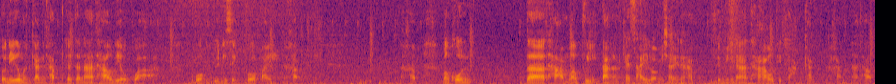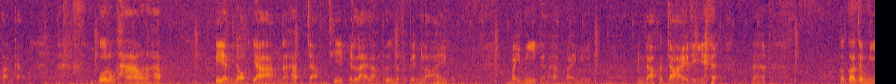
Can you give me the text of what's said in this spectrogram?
ตัวนี้ก็เหมือนกันครับก็จะหน้าเท้าเดียวกว่าพวกยูนิเซ็กทั่วไปนะครับ นะครับ บางคนจะถามว่าผู้หญิงต่างกันแค่ไซส์หรือไม่ใช่นะครับ จะมีหน้าเท้าที่ต่างกันนะครับ หน้าเท้าต่างกัน ตัวรองเท้านะครับ เปลี่ยนดอกยางนะครับ จากที่เป็นลายลังพึ่งก็จะเป็นลายแบบใบมีดนะครับ ใบมีดเป็นดาวกระจายอะไรเงี้ยนะฮะแล้วก็จะมี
